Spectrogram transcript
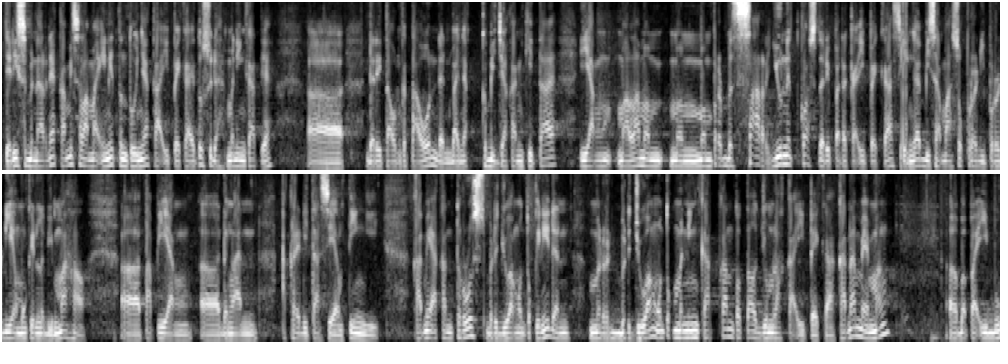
Jadi sebenarnya kami selama ini tentunya KIPK itu sudah meningkat ya uh, dari tahun ke tahun dan banyak kebijakan kita yang malah mem mem memperbesar unit cost daripada KIPK sehingga bisa masuk prodi-prodi yang mungkin lebih mahal uh, tapi yang uh, dengan akreditasi yang tinggi. Kami akan terus berjuang untuk ini dan berjuang untuk meningkatkan total jumlah KIPK karena memang uh, Bapak Ibu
